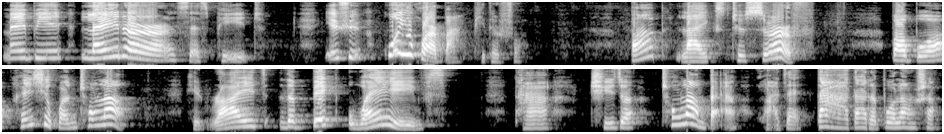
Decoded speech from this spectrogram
Maybe later, says Pete. 也许过一会儿吧，皮特说。 Bob likes to surf. 鲍勃很喜欢冲浪，He rides the big waves。他骑着冲浪板划在大大的波浪上。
